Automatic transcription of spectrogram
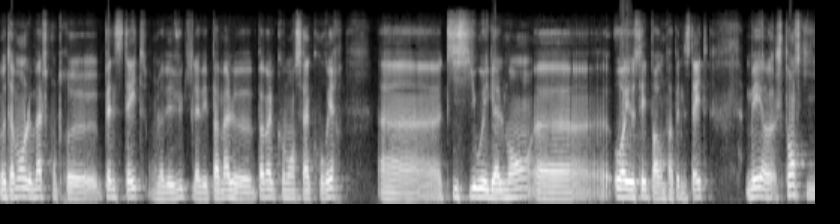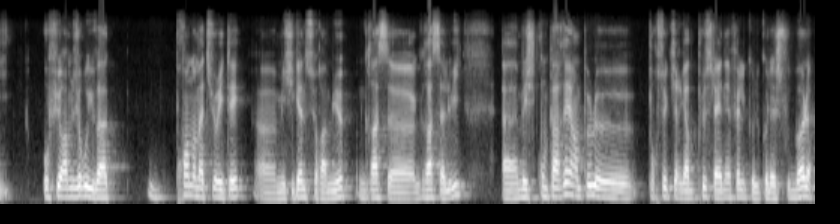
notamment le match contre Penn State. On l'avait vu qu'il avait pas mal, pas mal commencé à courir. Euh, TCU également, Ohio State, pardon, pas Penn State. Mais je pense qu'au fur et à mesure où il va prendre en maturité, Michigan sera mieux grâce, grâce à lui. Euh, mais je comparais un peu, le, pour ceux qui regardent plus la NFL que le college football,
